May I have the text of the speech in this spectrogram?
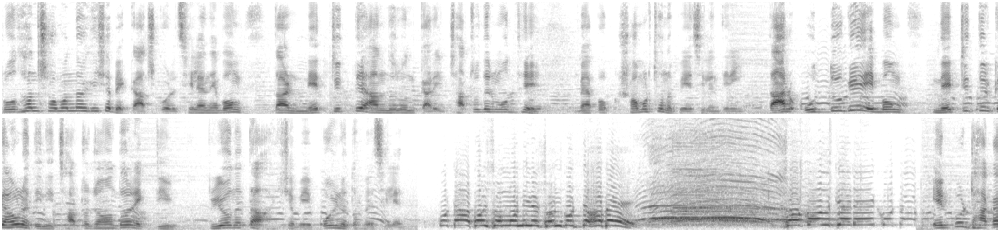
প্রধান সমন্বয়ক হিসেবে কাজ করেছিলেন এবং তার নেতৃত্বে আন্দোলনকারী ছাত্রদের মধ্যে ব্যাপক সমর্থনও পেয়েছিলেন তিনি। তার উদ্যোগে এবং নেতৃত্বের কারণে তিনি ছাত্র জনতার একটি প্রিয় নেতা হিসেবে পরিণত হয়েছিলেন। কোটা বৈষম্য নিরসন করতে হবে। সকল গ্রেডে কোটা এরপর ঢাকা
